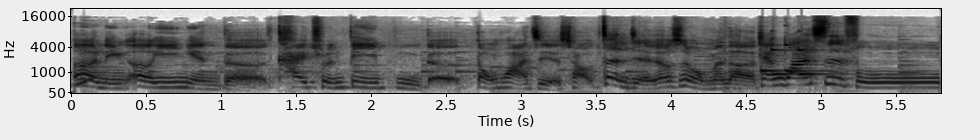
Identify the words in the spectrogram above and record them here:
二零二一年的开春第一部的动画介绍，正解就是我们的天官赐福。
